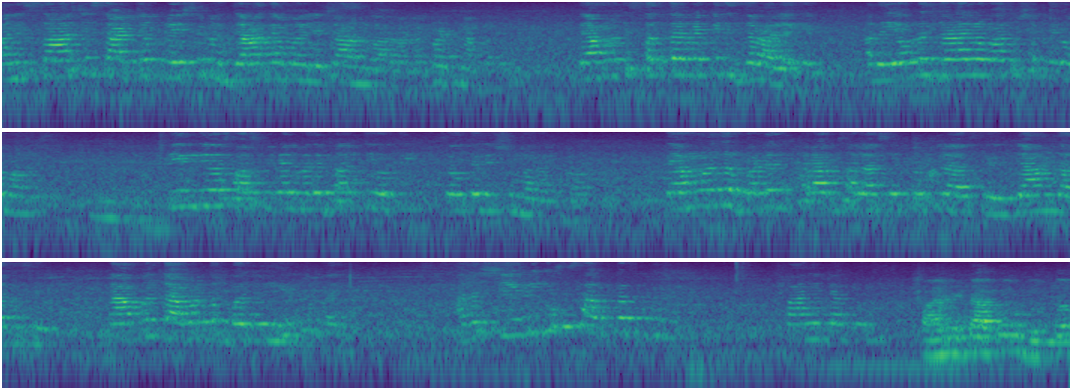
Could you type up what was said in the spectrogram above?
आणि सहाशे साठच्या प्रेशरनं ज्या त्या महिलेच्या अंगावर आला पटनामध्ये त्यामुळे ते सत्तर टक्के जळायला गेली. आता एवढं जळायला वाचू शकते का माणूस? तीन दिवस हॉस्पिटलमध्ये भरती होती चौथ्या दिवशी मरण. त्यामुळे जर बटन खराब झालं असेल तुटलं असेल जाम जात असेल तर आपण ताबडतोब बदलून घेतलं पाहिजे आता शेगडी कशी साफ करतो तुम्ही? पाणी टाकून पाणी टाकून धुतो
